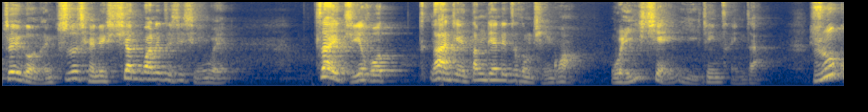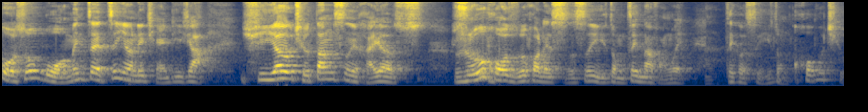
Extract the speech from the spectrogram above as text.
这个人之前的相关的这些行为，再结合案件当天的这种情况，危险已经存在。如果说我们在这样的前提下去要求当事人还要如何如何的实施一种正当防卫，这个是一种苛求。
